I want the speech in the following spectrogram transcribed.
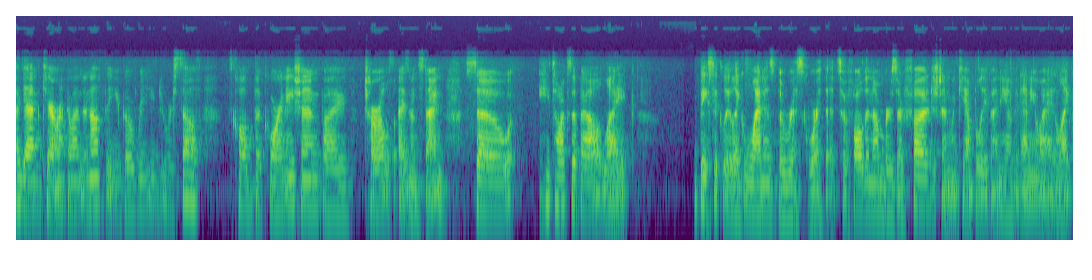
again can't recommend enough that you go read yourself. It's called The Coronation by Charles Eisenstein. So he talks about like basically like when is the risk worth it? So if all the numbers are fudged and we can't believe any of it anyway, like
